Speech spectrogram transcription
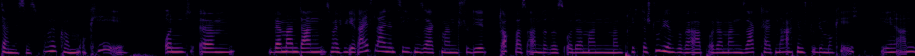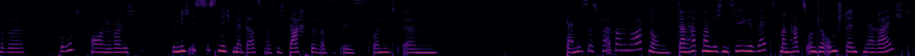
Dann ist das vollkommen okay. Und ähm, wenn man dann zum Beispiel die Reißleine zieht und sagt, man studiert doch was anderes oder man, man bricht das Studium sogar ab oder man sagt halt nach dem Studium, okay, ich gehe in eine andere Berufsbranche, weil ich, für mich ist es nicht mehr das, was ich dachte, was es ist. Und ähm, dann ist es vollkommen in Ordnung. Dann hat man sich ein Ziel gesetzt, man hat es unter Umständen erreicht.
